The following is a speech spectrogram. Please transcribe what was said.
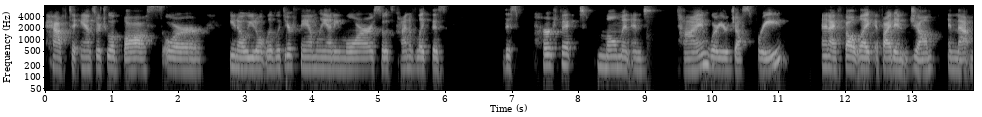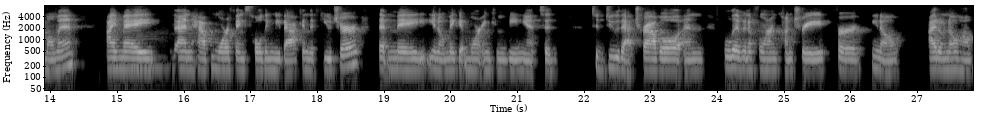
have to answer to a boss or you know you don't live with your family anymore. So it's kind of like this this perfect moment in time where you're just free. And i felt like if i didn't jump in that moment i may mm. then have more things holding me back in the future that may you know make it more inconvenient to to do that travel and live in a foreign country for you know i don't know how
